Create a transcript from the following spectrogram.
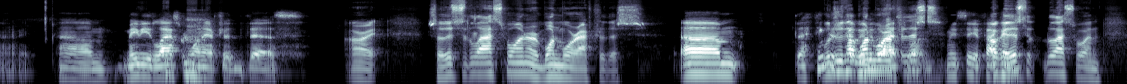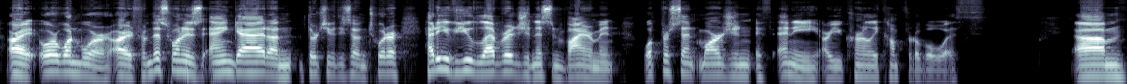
All right. Um, maybe last one after this. All right. So this is the last one, or one more after this. Um, I think we'll do that one more after one. this. Let me see if I okay. Can... This is the last one. All right, or one more. All right. From this one is Angad on thirteen fifty seven Twitter. How do you view leverage in this environment? What percent margin, if any, are you currently comfortable with? Um,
